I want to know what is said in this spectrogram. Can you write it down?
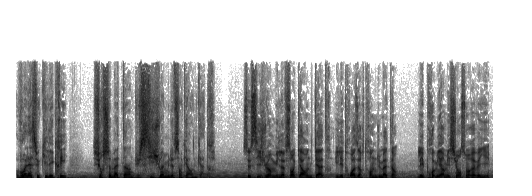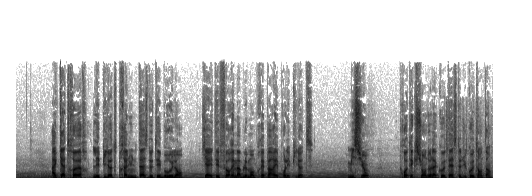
voilà ce qu'il écrit sur ce matin du 6 juin 1944. Ce 6 juin 1944, il est 3h30 du matin. Les premières missions sont réveillées. À 4 heures, les pilotes prennent une tasse de thé brûlant qui a été fort aimablement préparée pour les pilotes. Mission protection de la côte est du Cotentin.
